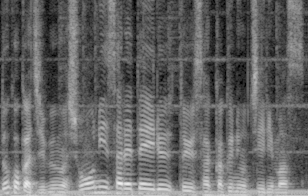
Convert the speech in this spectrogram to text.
どこか自分は承認されているという錯覚に陥ります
